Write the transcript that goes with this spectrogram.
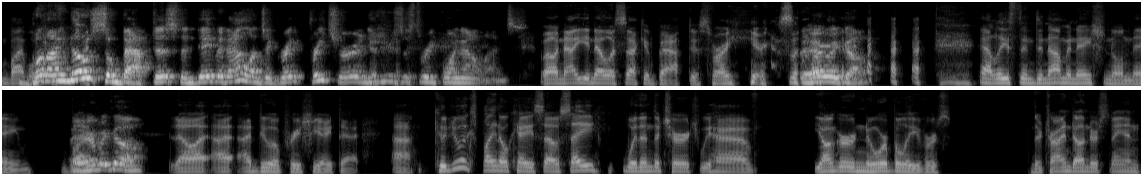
Bible but I know some Baptists, and David Allen's a great preacher, and he uses three point outlines. Well, now you know a second Baptist right here. So there we go. At least in denominational name. But, there we go. No, I, I, I do appreciate that. Uh, could you explain? Okay, so say within the church we have younger, newer believers. They're trying to understand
